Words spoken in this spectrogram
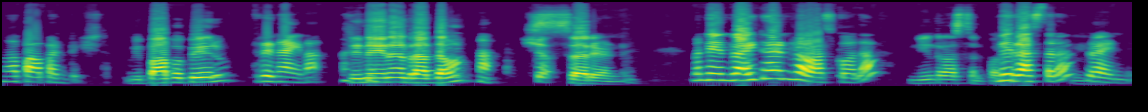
మా పాప అంటే ఇష్టం. మీ పాప పేరు? త్రినయన అని రాద్దామా? సరే అండి. మరి నేను రైట్ హ్యాండ్లో రాసుకోవాలా? నేను రాస్తాను. మీరు రాస్తారా? రాయండి.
